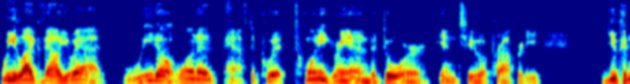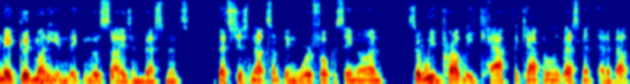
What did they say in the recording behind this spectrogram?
We like value add. We don't want to have to put 20 grand a door into a property. You can make good money in making those size investments. That's just not something we're focusing on. So we'd probably cap the capital investment at about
